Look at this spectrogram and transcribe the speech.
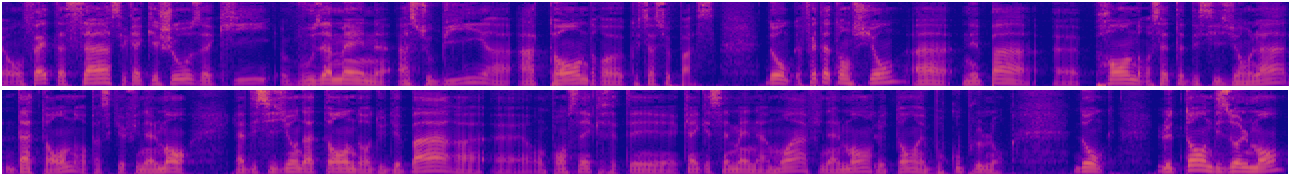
en fait, ça, c'est quelque chose qui vous amène à subir, à attendre que ça se passe. Donc, faites attention à ne pas euh, prendre cette décision-là, d'attendre, parce que finalement, la décision d'attendre du départ, euh, on pensait que c'était quelques semaines, un mois, finalement, le temps est beaucoup plus long. Donc, le temps d'isolement,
